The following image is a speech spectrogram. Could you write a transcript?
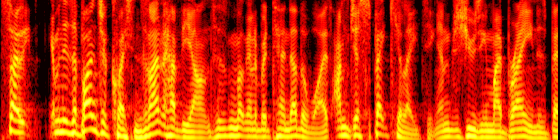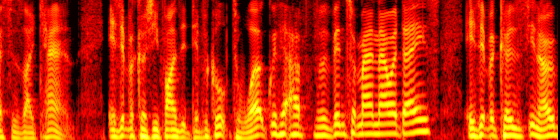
So, I mean, there's a bunch of questions, and I don't have the answers. I'm not going to pretend otherwise. I'm just speculating. I'm just using my brain as best as I can. Is it because she finds it difficult to work with her for Vincent McMahon nowadays? Is it because, you know,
